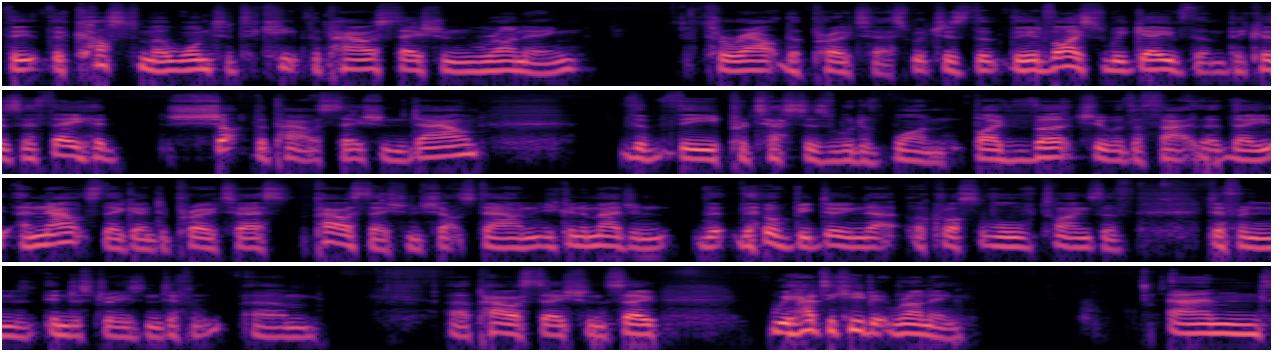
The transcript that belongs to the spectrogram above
the the customer wanted to keep the power station running throughout the protest, which is the, the advice we gave them, because if they had shut the power station down, the, the protesters would have won by virtue of the fact that they announced they're going to protest. Power station shuts down. You can imagine that they'll be doing that across all kinds of different industries and different um, uh, power stations. So we had to keep it running. And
